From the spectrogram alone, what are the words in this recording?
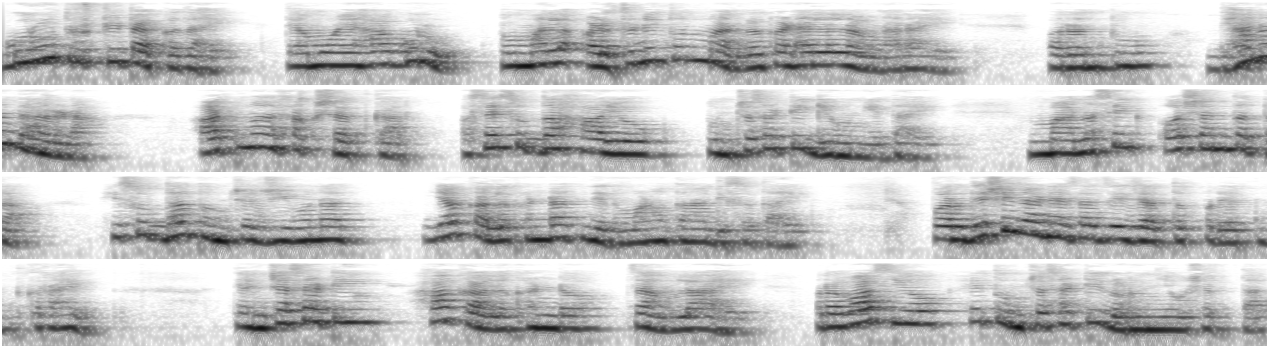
गुरु दृष्टी टाकत आहे. त्यामुळे हा गुरु तुम्हाला अडचणीतून मार्ग काढायला लावणार आहे. परंतु ध्यानधारणा आत्मसाक्षात्कार असे सुद्धा हा योग तुमच्यासाठी घेऊन येत आहे. मानसिक अशांतता ही सुद्धा तुमच्या जीवनात या कालखंडात निर्माण होताना दिसत आहे. परदेशी जाण्याचा जे जातक प्रयत्न आहेत त्यांच्यासाठी हा कालखंड चांगला आहे. प्रवास योग हे तुमच्यासाठी घडून येऊ शकतात.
